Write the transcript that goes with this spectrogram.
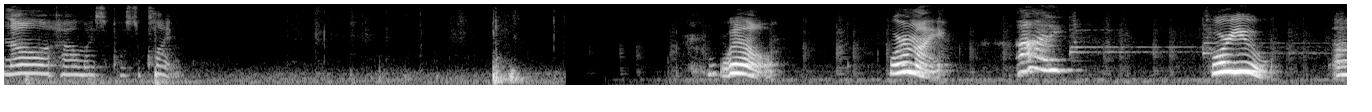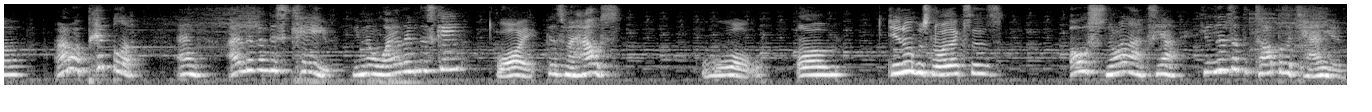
Now, how am I supposed to climb? Well, where am I? Who are you? uh, I'm a Piplup, and I live in this cave. You know why I live in this cave? Why? Because it's my house. Whoa. Um, do you know who Snorlax is? Oh, Snorlax, yeah. He lives at the top of the canyon,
